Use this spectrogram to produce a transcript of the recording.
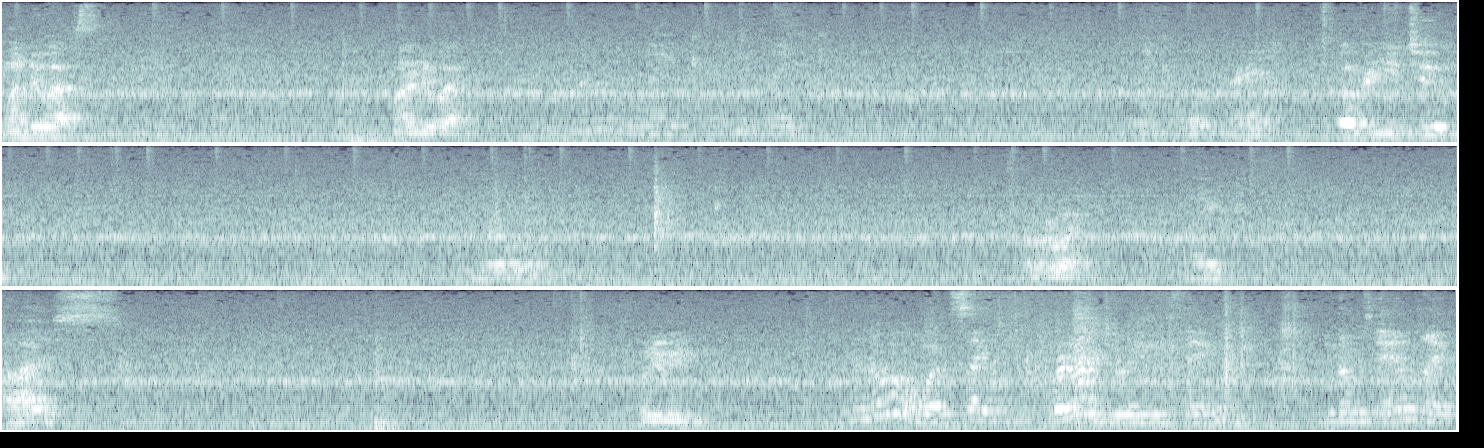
Wanna do what? Wanna do what? Like, like, like over it. Over YouTube? No, Or what? like us. What do you mean? No, it's like we're not doing anything. You know what I'm saying? Like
